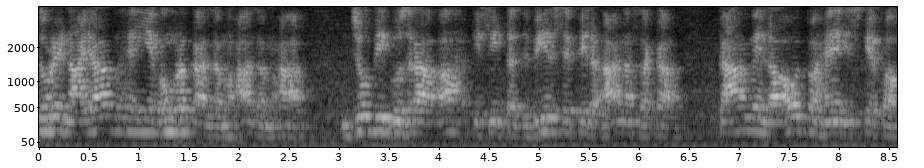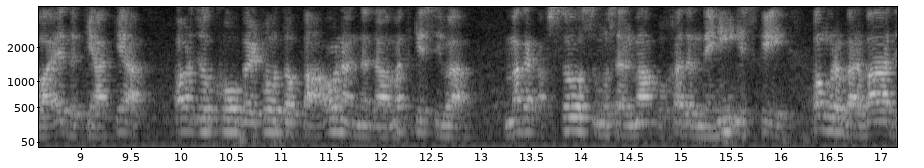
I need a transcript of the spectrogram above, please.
در نایاب ہے یہ عمر کا لمحہ لمحہ جو بھی گزرا، آہ کسی تدبیر سے پھر آ نہ سکا۔ کام میں لاؤ تو ہیں اس کے فوائد کیا کیا، اور جو کھو بیٹھو تو پاؤ نہ ندامت کے سوا۔ مگر افسوس مسلمان کو قدر نہیں اس کی، عمر برباد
